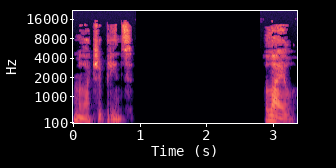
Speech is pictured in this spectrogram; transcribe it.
младший принц. Лайл.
